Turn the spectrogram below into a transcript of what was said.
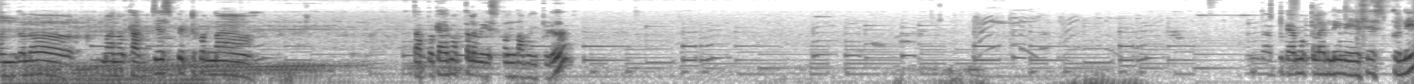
అందులో మనం కట్ చేసి పెట్టుకున్న తప్పకాయ ముక్కలు వేసుకుందాం ఇప్పుడు. దప్పకాయ ముక్కలన్నీ వేసేసుకొని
